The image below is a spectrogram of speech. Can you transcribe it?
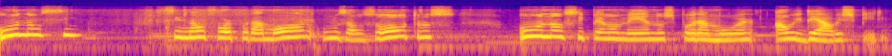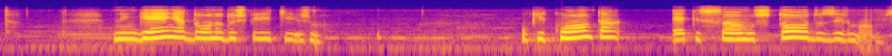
Unam-se, se não for por amor uns aos outros, unam-se pelo menos por amor ao ideal espírita. Ninguém é dono do espiritismo. O que conta é que somos todos irmãos.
